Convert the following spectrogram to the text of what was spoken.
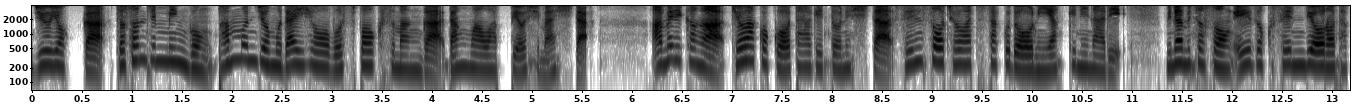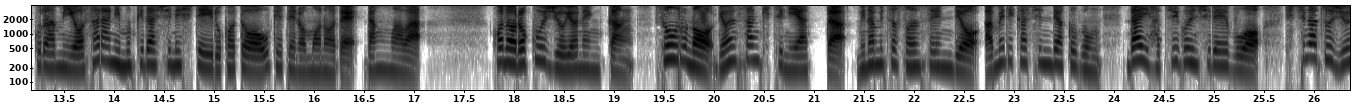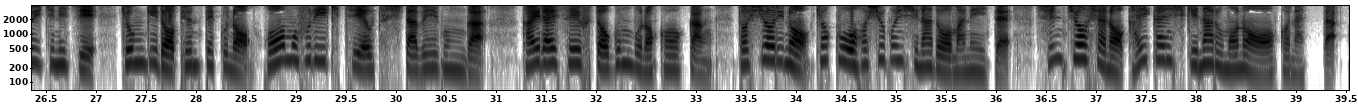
14日、朝鮮人民軍パンムンジョム代表部スポークスマンが談話を発表しました。アメリカが共和国をターゲットにした戦争挑発策動に躍起になり、南朝鮮永続占領の企みをさらにむき出しにしていることを受けてのもので、談話は、この64年間、ソウルのリョンサン基地にあった南朝鮮占領アメリカ侵略軍第8軍司令部を7月11日、キョンギドピョンテクのホームフリー基地へ移した米軍が、海来政府と軍部の交換、年寄りの極右保守分子などを招いて、新潮社の開館式なるものを行った。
